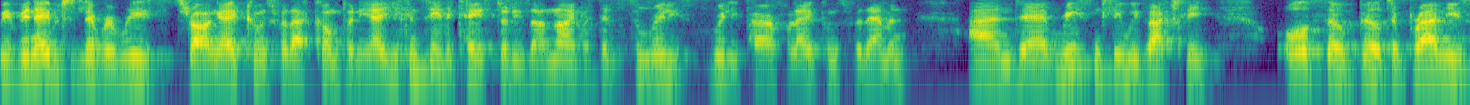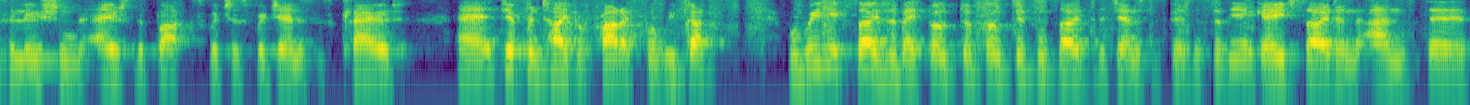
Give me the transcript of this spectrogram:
we've been able to deliver really strong outcomes for that company. Uh, you can see the case studies online, but there's some really, really powerful outcomes for them. And, and uh, recently, we've actually also built a brand new solution out of the box, which is for Genesys Cloud. Uh, different type of product, but we've got we're really excited about both both different sides of the Genesys business, so the Engage side and, and the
